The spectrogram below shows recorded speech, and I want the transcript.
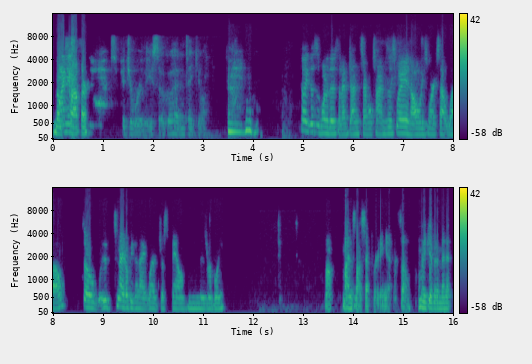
milk mine is frother not picture worthy, so go ahead and take y'all. I feel like this is one of those that I've done several times this way and always works out well. So uh, tonight will be the night where it just failed miserably. Well, mine's not separating yet, so I'm gonna give it a minute.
